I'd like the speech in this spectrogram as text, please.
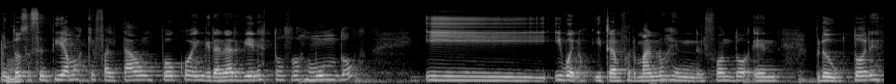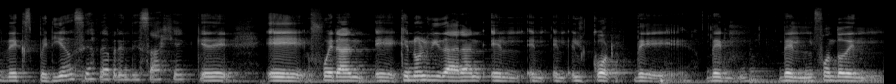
Entonces sentíamos que faltaba un poco engranar bien estos dos mundos y, bueno, y transformarnos en el fondo en productores de experiencias de aprendizaje que eh, fueran, eh, que no olvidaran el, el, el core de, del, del, fondo del,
